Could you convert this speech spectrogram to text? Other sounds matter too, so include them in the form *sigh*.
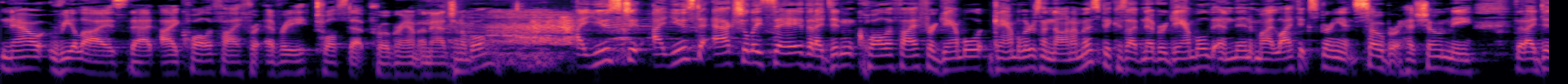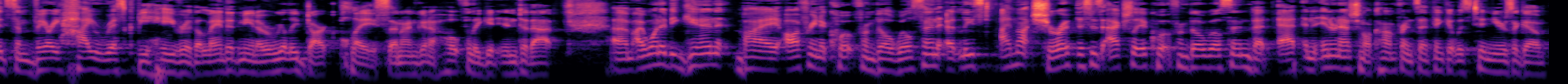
now realize that I qualify for every 12 step program imaginable. I used to, I used to actually say that I didn't qualify for Gamble, Gamblers Anonymous because I've never gambled. And then my life experience sober has shown me that I did some very high risk behavior that landed me in a really dark place. And I'm going to hopefully get into that. Um, I want to begin by offering a quote from Bill Wilson. At least I'm not sure if this is actually a quote from Bill Wilson, but at an international conference, I think it was 10 years ago,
